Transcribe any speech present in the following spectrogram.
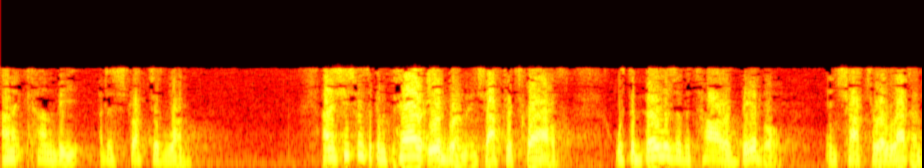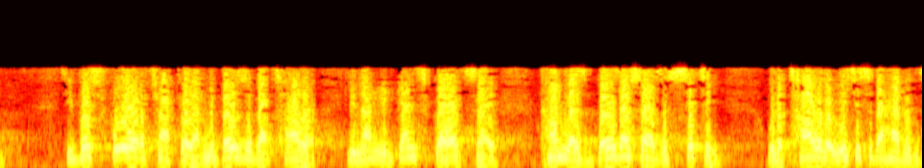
and it can be a destructive one. And it's useful to compare Abram in chapter 12 with the builders of the Tower of Babel in chapter 11. See, verse 4 of chapter 11, the builders of that tower, uniting against God, say, Come, let us build ourselves a city with a tower that reaches to the heavens,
